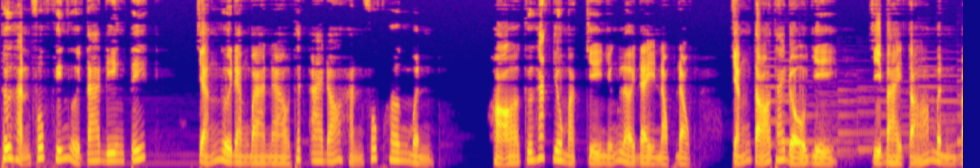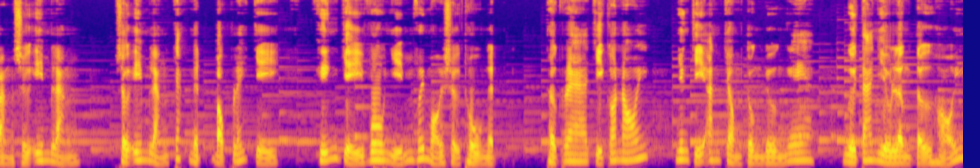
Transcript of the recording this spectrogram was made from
Thứ hạnh phúc khiến người ta điên tiết. Chẳng người đàn bà nào thích ai đó hạnh phúc hơn mình. Họ cứ hắt vô mặt chị những lời đầy nọc độc. Chẳng tỏ thái độ gì. Chị bày tỏ mình bằng sự im lặng. Sự im lặng chắc nịch bọc lấy chị, khiến chị vô nhiễm với mọi sự thù nghịch. Thật ra chị có nói, nhưng chỉ anh chồng tuần đường nghe. Người ta nhiều lần tự hỏi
